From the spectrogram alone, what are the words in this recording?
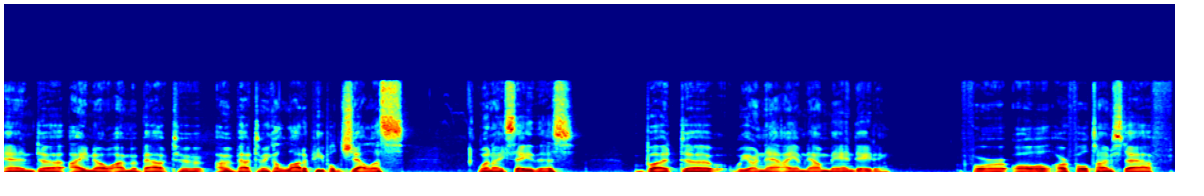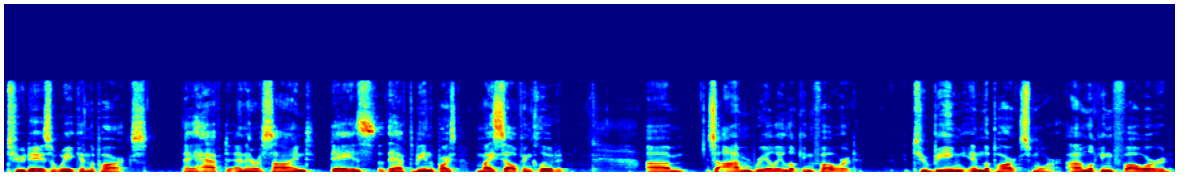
and uh, I know I'm about to I'm about to make a lot of people jealous when I say this, but uh, we are now I am now mandating for all our full time staff two days a week in the parks. They have to, and they're assigned days that they have to be in the parks, myself included. Um, so I'm really looking forward to being in the parks more. I'm looking forward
